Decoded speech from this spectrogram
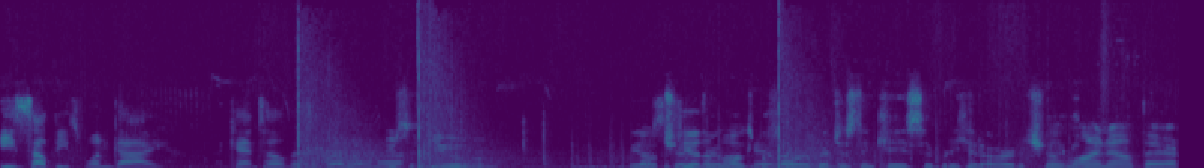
east, southeast, one guy. I can't tell if it's a rebel or not. There's a few of them. We all There's a few checked of our logs okay, before, right. but just in case everybody hit R to check. Good line out there.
